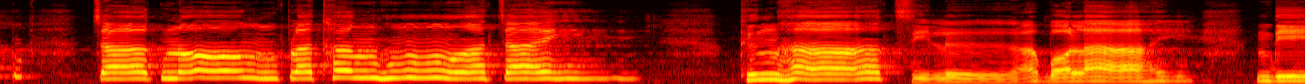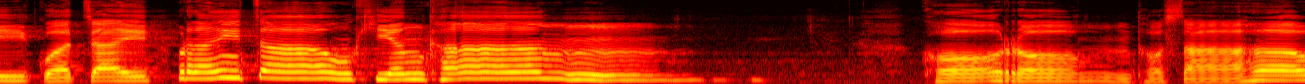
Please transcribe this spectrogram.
ก จากน้องประทังหัวใจ ถึงหากสิเหลือบ่ลาย ดีกว่าใจไร้เจ้าเคียงข้างขอร้องทอสาว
